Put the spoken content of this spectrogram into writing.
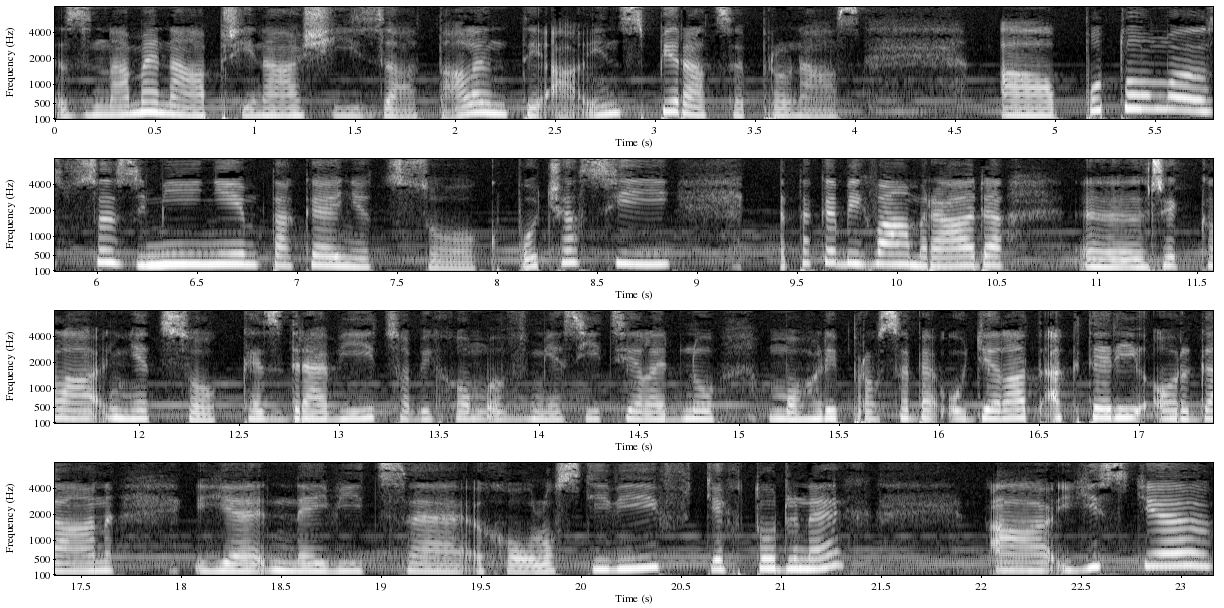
znamená, přináší za talenty a inspirace pro nás. A potom se zmíním také něco k počasí. Také bych vám ráda eh, řekla něco ke zdraví, co bychom v měsíci lednu mohli pro sebe udělat a který orgán je nejvíce choulostivý v těchto dnech a jistě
